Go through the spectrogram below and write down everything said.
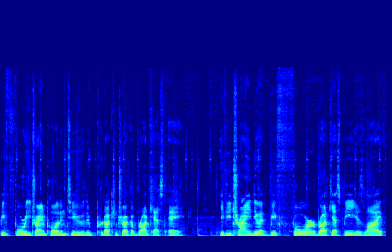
before you try and pull it into the production truck of broadcast A. If you try and do it before broadcast B is live,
